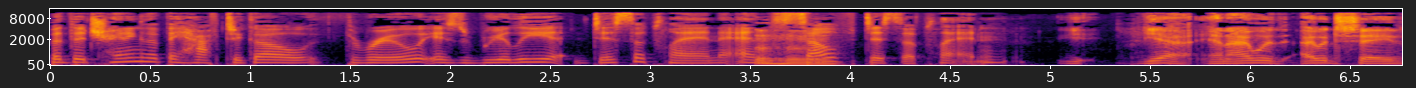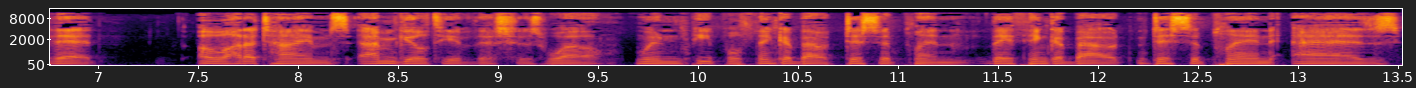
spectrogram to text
But the training that they have to go through is really discipline and self discipline. Yeah, and I would I would say that a lot of times I'm guilty of this as well. When people think about discipline, they think about discipline as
